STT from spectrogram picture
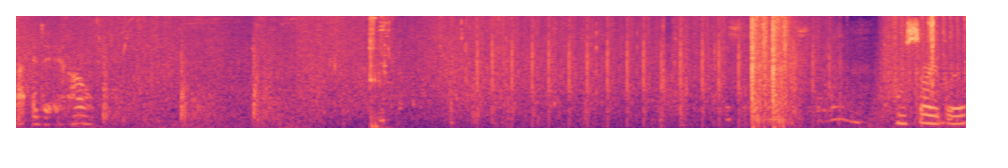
I edit it out. I'm sorry, bro.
